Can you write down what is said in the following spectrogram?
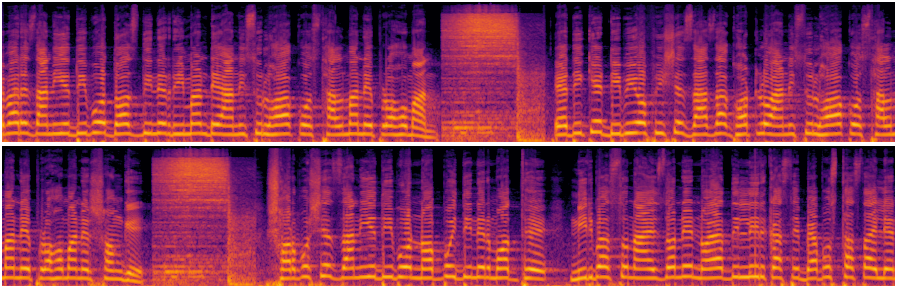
এবারে জানিয়ে দিব, দশ দিনের রিমান্ডে আনিসুল হক ও সালমানে রহমান এদিকে ডিবি অফিসে যা যা ঘটল আনিসুল হক ও সালমান এফ রহমানের সঙ্গে। সর্বশেষ জানিয়ে দিব, নব্বই দিনের মধ্যে নির্বাচন আয়োজনে নয়াদিল্লির কাছে ব্যবস্থা চাইলেন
